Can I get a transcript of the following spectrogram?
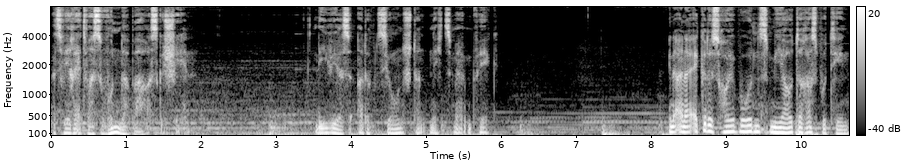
als wäre etwas Wunderbares geschehen. Livias Adoption stand nichts mehr im Weg. In einer Ecke des Heubodens miaute Rasputin.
